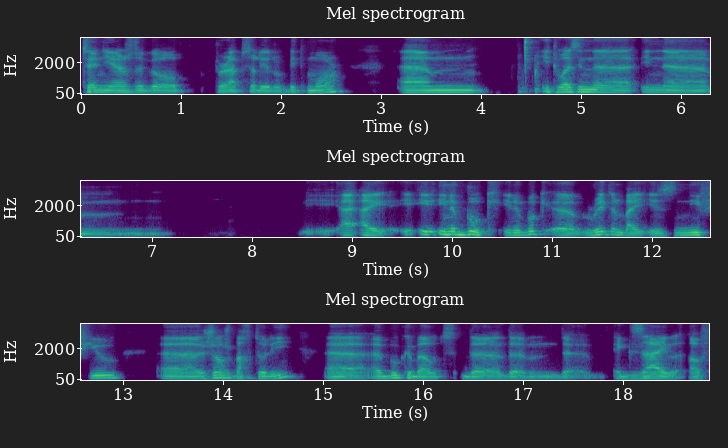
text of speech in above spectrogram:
10 years ago, perhaps a little bit more. Um, it was in a, in um, I, I, in a book in a book uh, written by his nephew uh, Georges Bartoli a book about the, the, the exile of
